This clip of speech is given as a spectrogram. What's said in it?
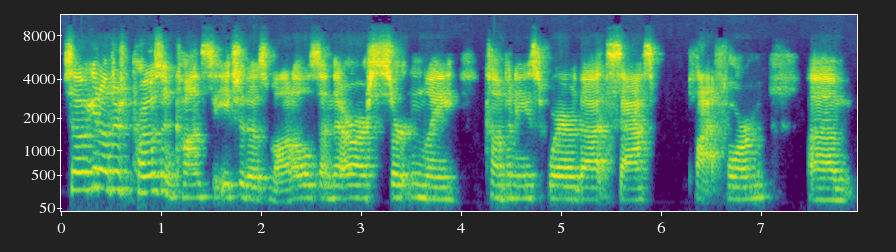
So, you know, there's pros and cons to each of those models. And there are certainly companies where that SaaS platform um,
